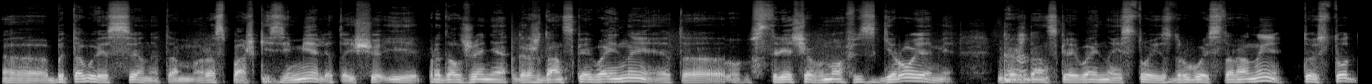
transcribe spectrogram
Э, бытовые сцены, там распашки земель, это еще и продолжение гражданской войны, это встреча вновь с героями гражданской uh-huh. войны с той и с другой стороны. То есть тот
